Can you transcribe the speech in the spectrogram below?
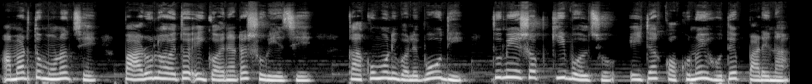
আমার তো মনে হচ্ছে পারুল হয়তো এই গয়নাটা সরিয়েছে। কাকুমণি বলে, বৌদি, তুমি এসব কি বলছো? এইটা কখনোই হতে পারে না।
